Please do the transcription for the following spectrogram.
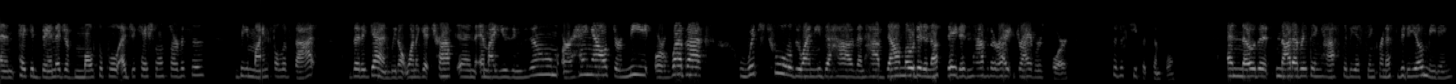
and take advantage of multiple educational services, be mindful of that. That again, we don't want to get trapped in am I using Zoom or Hangouts or Meet or WebEx which tool do I need to have and have downloaded and updated and have the right drivers for. So just keep it simple. And know that not everything has to be a synchronous video meeting,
